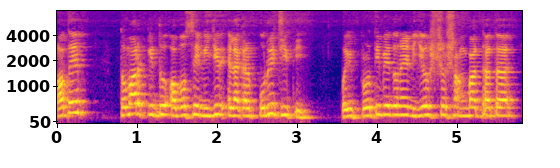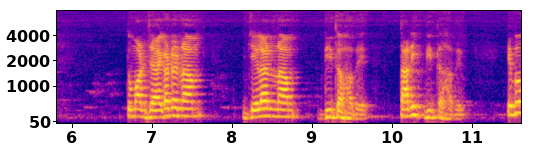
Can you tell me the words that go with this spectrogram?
অতএব তোমার কিন্তু অবশ্যই নিজের এলাকার পরিচিতি ওই প্রতিবেদনে নিজস্ব সংবাদদাতা, তোমার জায়গাটার নাম, জেলার নাম দিতে হবে, তারিখ দিতে হবে। এবং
